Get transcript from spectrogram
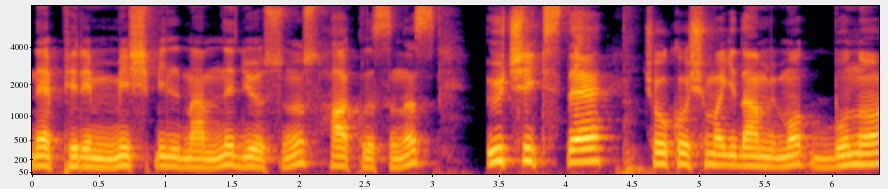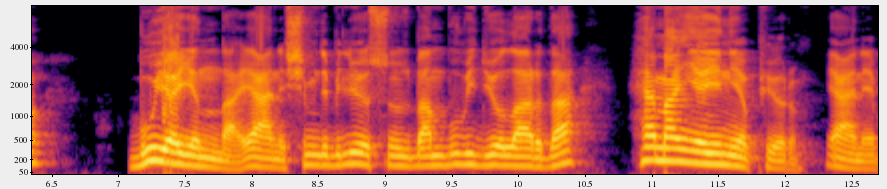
Ne primmiş bilmem ne diyorsunuz. Haklısınız. 3x'te çok hoşuma giden bir mod. Bunu bu yayında yani şimdi biliyorsunuz ben bu videolarda hemen yayın yapıyorum. Yani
